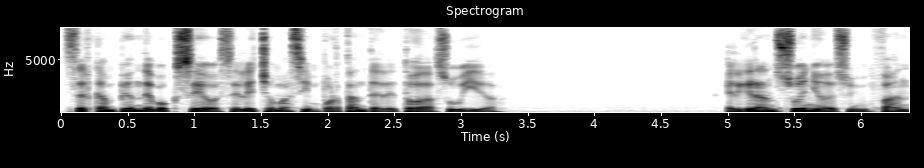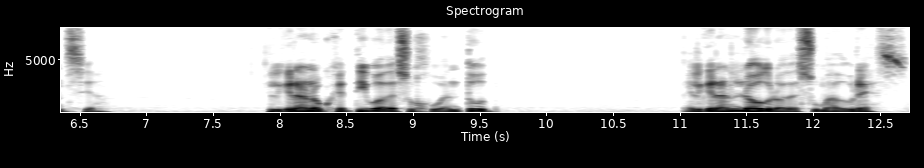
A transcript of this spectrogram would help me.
Ser campeón de boxeo es el hecho más importante de toda su vida. El gran sueño de su infancia. El gran objetivo de su juventud. El gran logro de su madurez.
